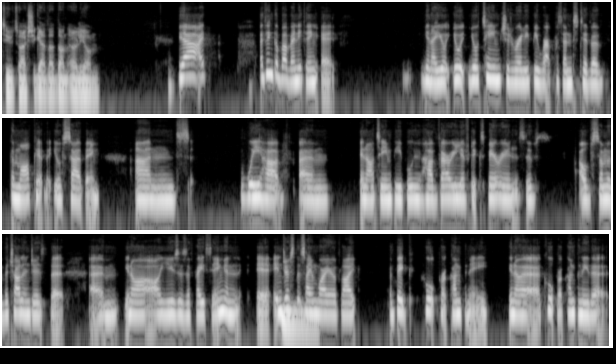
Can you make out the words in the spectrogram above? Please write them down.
to to actually get that done early on? Yeah, I I think above anything, it you know your your your team should really be representative of the market that you're serving, and we have um, in our team people who have very lived experience of of some of the challenges that um, you know our, our users are facing, and in just the same way of like a big corporate company, you know, a, a corporate company that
